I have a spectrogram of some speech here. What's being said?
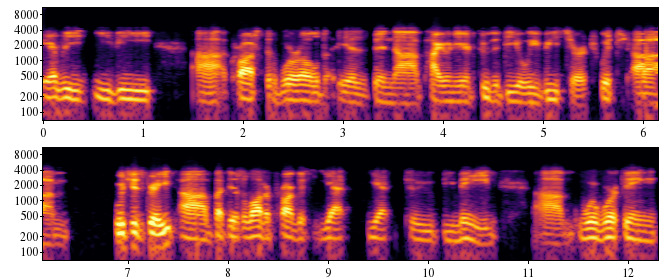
every EV uh, across the world has been uh, pioneered through the DOE research, which um, which is great. Uh, but there's a lot of progress yet yet to be made. Um, we're working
